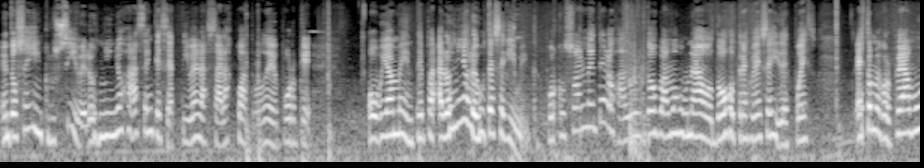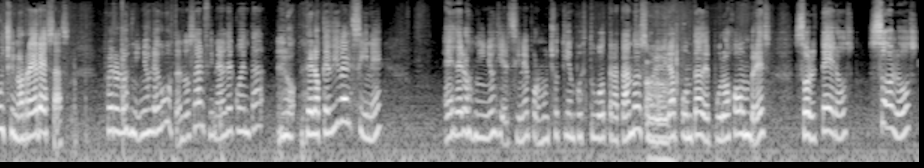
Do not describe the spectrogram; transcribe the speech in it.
Entonces, inclusive, los niños hacen que se activen las salas 4D porque obviamente a los niños les gusta ese gimmick, porque usualmente los adultos vamos una o dos o tres veces y después esto me golpea mucho y no regresas, pero a los niños les gusta. Entonces, al final de cuentas, lo- de lo que vive el cine es de los niños y el cine por mucho tiempo estuvo tratando de sobrevivir Ajá. a punta de puros hombres solteros, solos,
